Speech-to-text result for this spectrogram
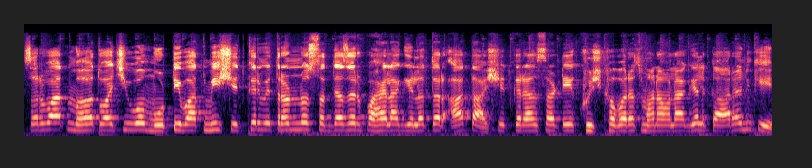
सर्वात महत्त्वाची व मोठी बातमी शेतकरी मित्रांनो सध्या जर पाहायला गेलं तर आता शेतकऱ्यांसाठी खुशखबरच म्हणावं लागेल कारण की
